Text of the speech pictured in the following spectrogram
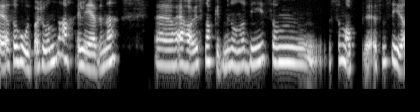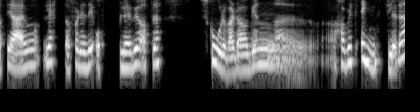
altså hovedpersonen, da, elevene. Eh, jeg har jo snakket med noen av de som, som, opplever, som sier at de er jo letta fordi de opplever jo at skolehverdagen eh, har blitt enklere.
